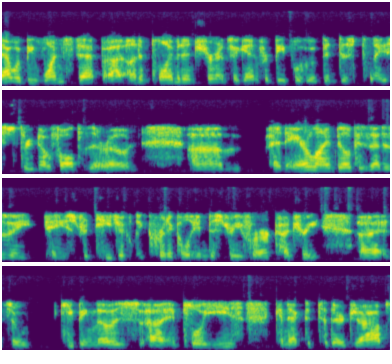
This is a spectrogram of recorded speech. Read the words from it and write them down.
that would be one step. Uh, unemployment insurance, again, for people who have been displaced through no fault of their own. Um, an airline bill because that is a, a strategically critical industry for our country. Uh, so keeping those uh, employees connected to their jobs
